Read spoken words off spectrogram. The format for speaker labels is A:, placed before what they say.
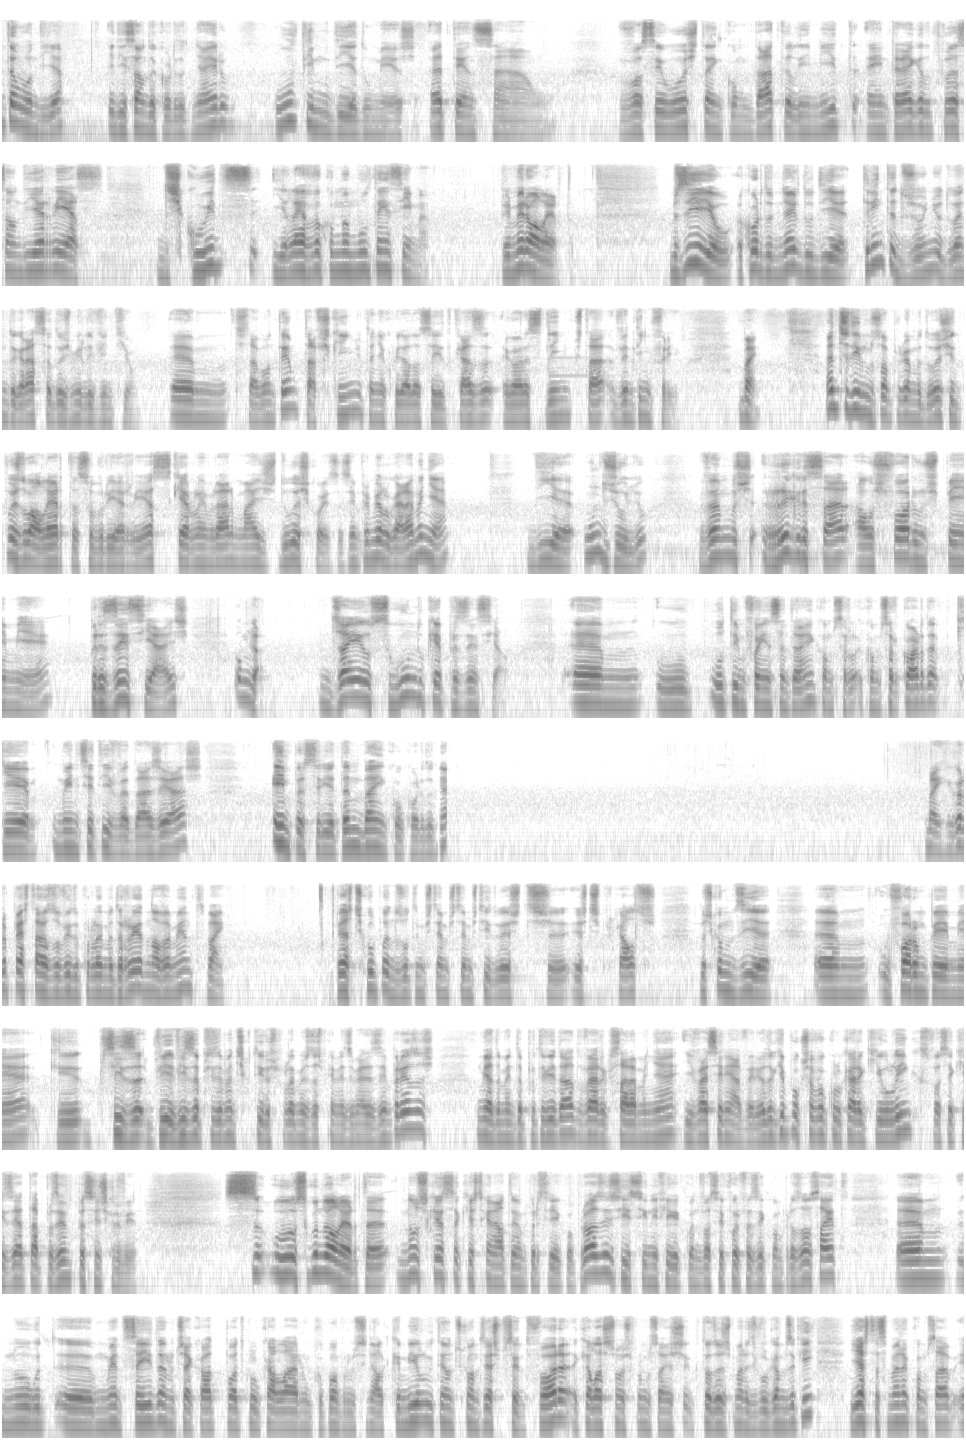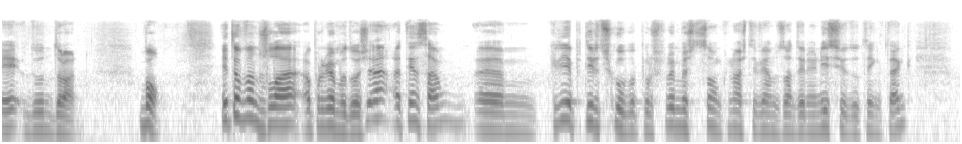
A: Então, bom dia. Edição da Cor do Dinheiro, último dia do mês. Atenção! Você hoje tem como data limite a entrega da declaração de IRS. Descuide-se e leva com uma multa em cima. Primeiro alerta. Dizia eu, a Cor do Dinheiro do dia 30 de junho do ano de graça 2021. Hum, está bom tempo, está fresquinho, tenha cuidado ao sair de casa, agora cedinho, que está ventinho frio. Bem, antes de irmos ao programa de hoje e depois do alerta sobre o IRS, quero lembrar mais duas coisas. Em primeiro lugar, amanhã, dia 1 de julho, vamos regressar aos fóruns PME presenciais, ou melhor, já é o segundo que é presencial. Um, o último foi em Santarém, como se, como se recorda, que é uma iniciativa da AGAs, em parceria também com o Cor do Bem, agora parece estar resolvido o problema de rede novamente. Bem, peço desculpa, nos últimos tempos temos tido estes, estes percalços, mas como dizia um, o Fórum PME, que precisa, visa precisamente discutir os problemas das pequenas e médias empresas, nomeadamente da produtividade, vai regressar amanhã e vai ser em Aveiro. Eu daqui a pouco já vou colocar aqui o link, se você quiser estar presente para se inscrever. Se, o segundo alerta, não esqueça que este canal tem uma parceria com a Prozis e isso significa que quando você for fazer compras ao site, um, no uh, momento de saída, no checkout, pode colocar lá no cupom promocional Camilo e tem um desconto de 10% fora. Aquelas são as promoções que todas as semanas divulgamos aqui e esta semana, como sabe, é do drone. Bom, então vamos lá ao programa de hoje. Ah, atenção, um, queria pedir desculpa pelos problemas de som que nós tivemos ontem no início do Think Tank.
